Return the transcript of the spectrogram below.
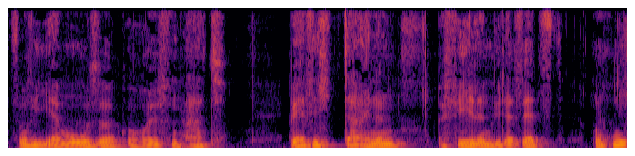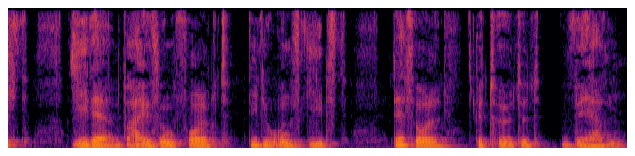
so wie er Mose geholfen hat. Wer sich deinen Befehlen widersetzt und nicht jeder Weisung folgt, die du uns gibst, der soll getötet werden.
